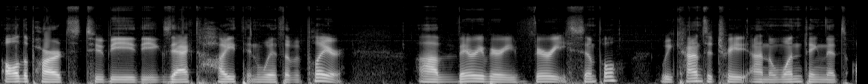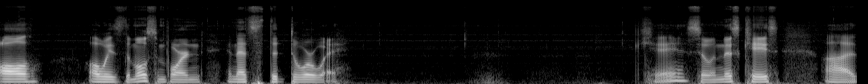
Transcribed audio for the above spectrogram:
all the parts to be the exact height and width of a player? Uh, very, very, very simple. We concentrate on the one thing that's all always the most important, and that's the doorway. Okay, so in this case, uh,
